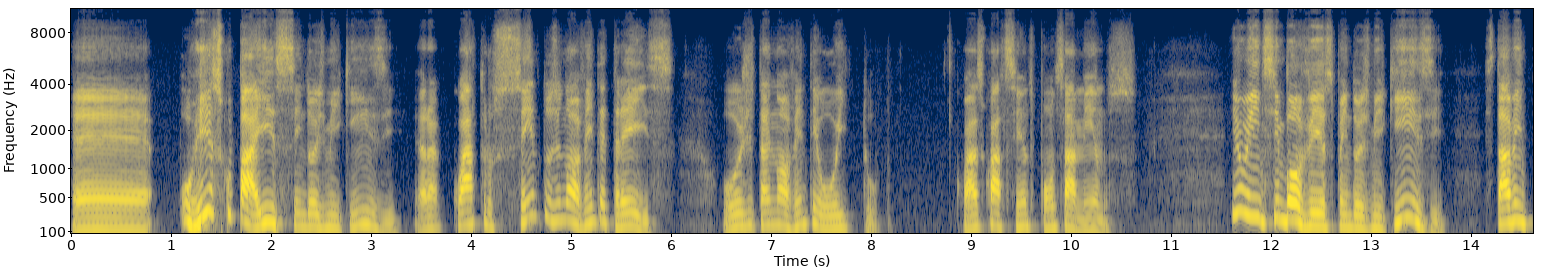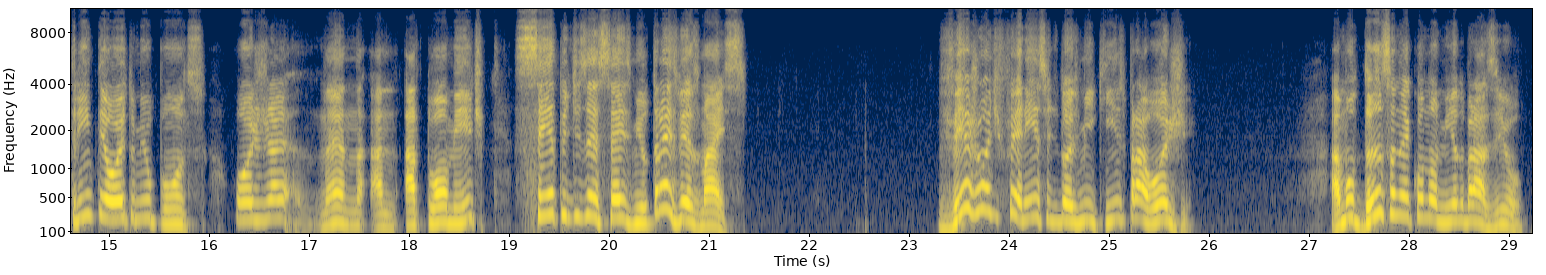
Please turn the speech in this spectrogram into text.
É, o risco país em 2015 era 493, hoje está em 98, quase 400 pontos a menos. E o índice Ibovespa em 2015 estava em 38 mil pontos, hoje né, atualmente 116 mil, três vezes mais. Vejam a diferença de 2015 para hoje. A mudança na economia do Brasil.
